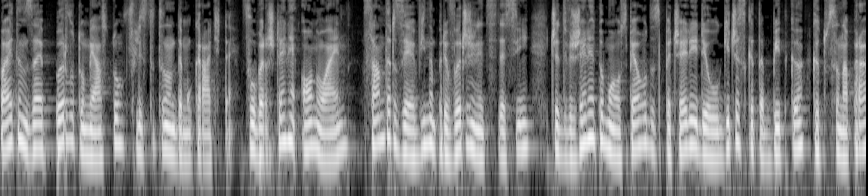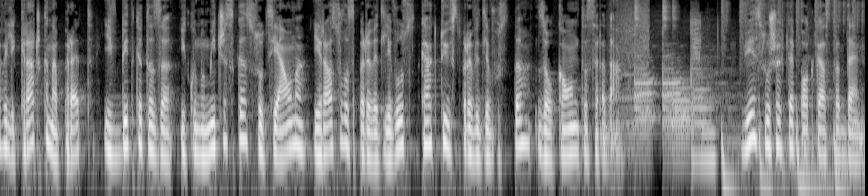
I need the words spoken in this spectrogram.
Байден зае първото място в листата на демократите. В обращение онлайн Сандър заяви на привържениците си, че движението му е успяло да спечели идеологическата битка, като са направили крачка напред и в битката за економическа, социална и расова справедливост, както и в справедливостта за околната среда. Вие слушахте подкаста Ден.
